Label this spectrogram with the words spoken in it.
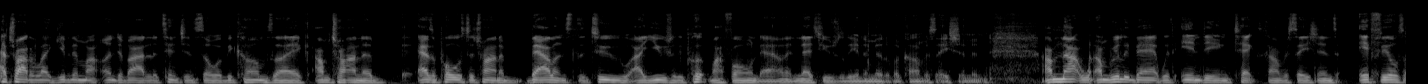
I try to like give them my undivided attention. So it becomes like I'm trying to, as opposed to trying to balance the two, I usually put my phone down and that's usually in the middle of a conversation. And I'm not, I'm really bad with ending text conversations. It feels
